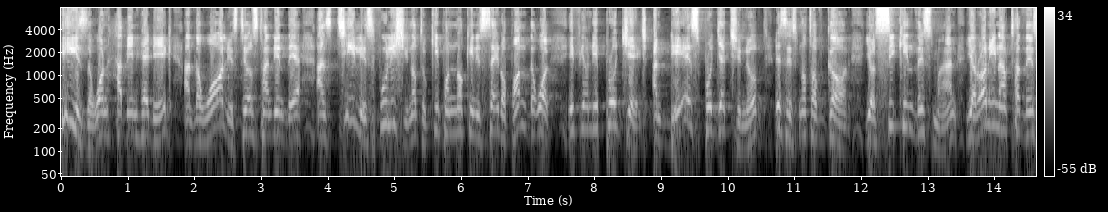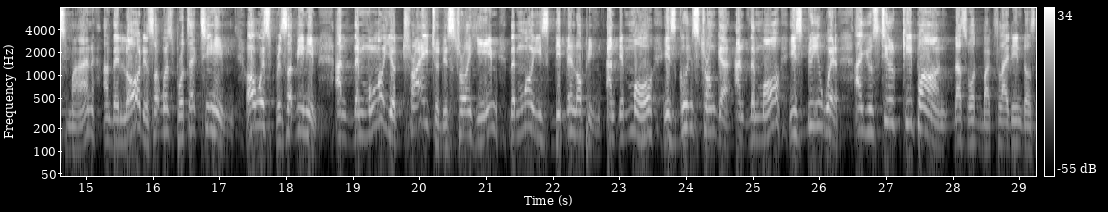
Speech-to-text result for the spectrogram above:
He is the one having headache and the wall is still standing there and still is foolish enough to keep on knocking his head upon the wall. If you're on a project and this project, you know, this is not of God. You're seeking this man, you're running after this man and the Lord is always protecting him, always preserving him. And the more you try to destroy him, the more he's developing and the more he's going stronger and the more he's doing well. And you still keep on. That's what backsliding does.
